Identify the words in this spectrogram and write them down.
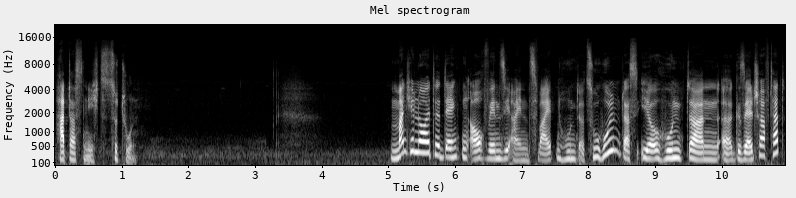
hat das nichts zu tun. Manche Leute denken auch, wenn sie einen zweiten Hund dazu holen, dass ihr Hund dann äh, Gesellschaft hat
